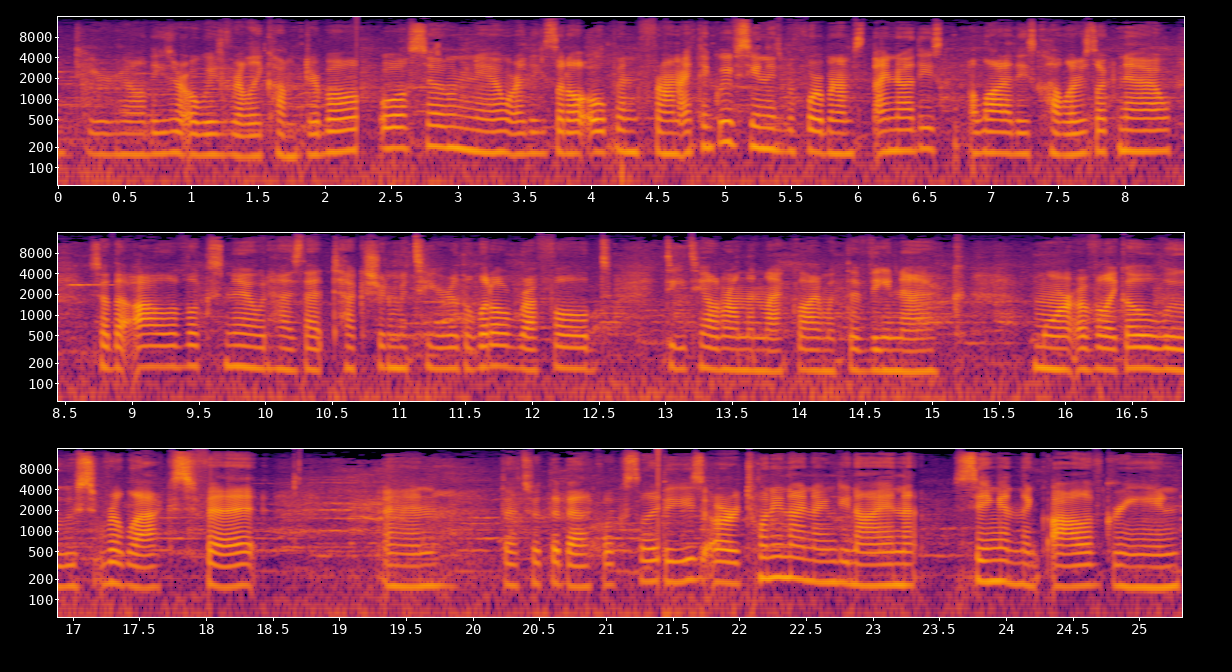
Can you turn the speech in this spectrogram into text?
material. These are always really comfortable. Also new are these little open front. I think we've seen these before, but I'm, I know these a lot of these colors look new. So the olive looks new. It has that textured material, the little ruffled detail around the neckline with the v-neck. More of like a loose, relaxed fit. And that's what the back looks like. These are $29.99 seeing it in the olive green.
